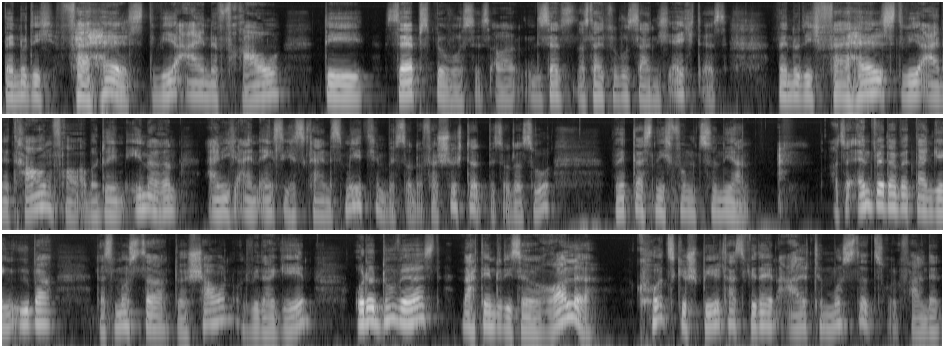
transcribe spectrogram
wenn du dich verhältst wie eine Frau, die selbstbewusst ist, aber das Selbstbewusstsein nicht echt ist, wenn du dich verhältst wie eine Traumfrau, aber du im Inneren eigentlich ein ängstliches kleines Mädchen bist oder verschüchtert bist oder so, wird das nicht funktionieren. Also entweder wird dein Gegenüber das Muster durchschauen und wieder gehen, oder du wirst, nachdem du diese Rolle kurz gespielt hast, wieder in alte Muster zurückfallen. Denn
